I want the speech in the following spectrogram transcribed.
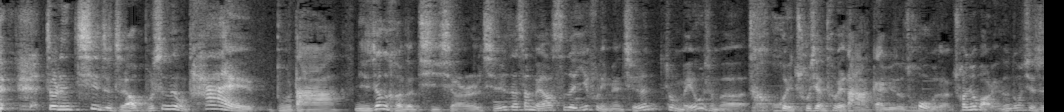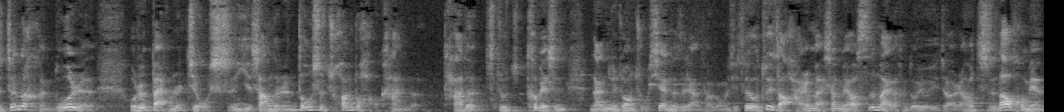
就是气质，只要不是那种太不搭，你任何的体型儿，其实，在三百耀司的衣服里面，其实就没有什么会出现特别大概率的错误的。川久保玲的东西是真的，很多人，我觉得百分之九十以上的人都是穿不好看的。它的就特别是男女装主线的这两条东西，所以我最早还是买山本耀司买的很多有一阵儿，然后直到后面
